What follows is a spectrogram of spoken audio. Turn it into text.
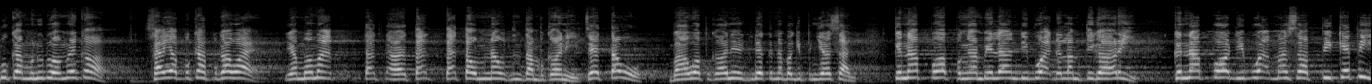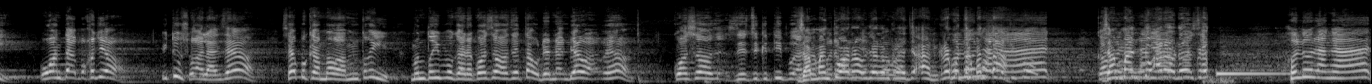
Bukan menuduh mereka. Saya bekas pegawai yang Muhammad tak, tak, tak, tak tahu menahu tentang perkara ni. Saya tahu bahawa perkara ni dia kena bagi penjelasan. Kenapa pengambilan dibuat dalam tiga hari? Kenapa dibuat masa PKP? Orang tak bekerja. Itu soalan saya. Saya bukan marah menteri. Menteri bukan ada kuasa. Saya tahu dia nak jawab. Ya. Kuasa eksekutif ada zaman tu Arau dalam kerajaan. Kenapa tak bantah? Zaman tu Arau dalam kerajaan. Hulu Langat.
